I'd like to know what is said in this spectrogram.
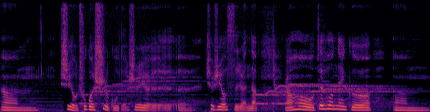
嗯，是有出过事故的，是呃，确实有死人的。然后最后那个，嗯，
